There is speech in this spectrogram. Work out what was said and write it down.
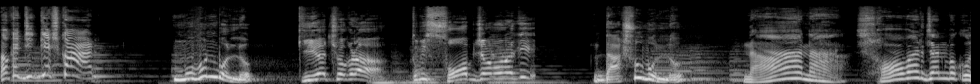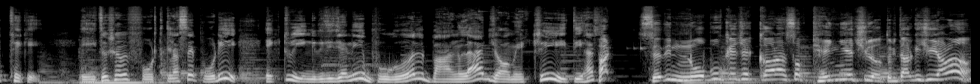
ওকে জিজ্ঞেস কর। মোহন বলল কি হে ছোকরা তুমি সব জানো নাকি? দাশু বলল না না সবার জানব থেকে এই তো সবে ফোর্থ ক্লাসে পড়ি একটু ইংরেজি জানি ভূগোল বাংলা জমেট্রি ইতিহাস! সেদিন নবুকে যে কারা সব ঠেঙিয়েছিল তুমি তার কিছু জানো?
